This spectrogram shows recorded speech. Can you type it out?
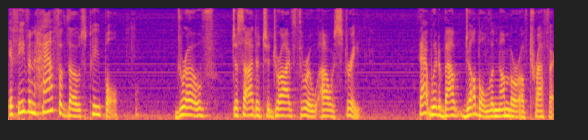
if even half of those people drove, decided to drive through our street, that would about double the number of traffic,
